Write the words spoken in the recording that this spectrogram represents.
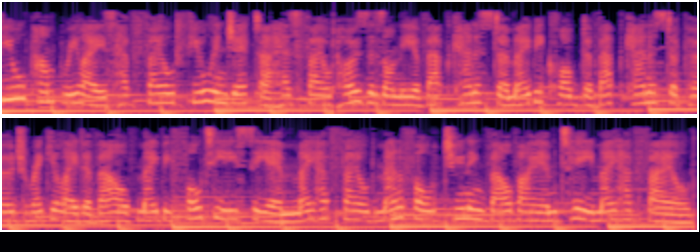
Fuel pump relays have failed fuel injector has failed hoses on the evap canister may be clogged evap canister purge regulator valve may be faulty ECM may have failed manifold tuning valve IMT may have failed.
